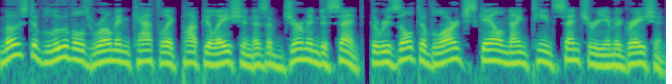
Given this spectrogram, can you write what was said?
Most of Louisville's Roman Catholic population is of German descent, the result of large-scale 19th-century immigration.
